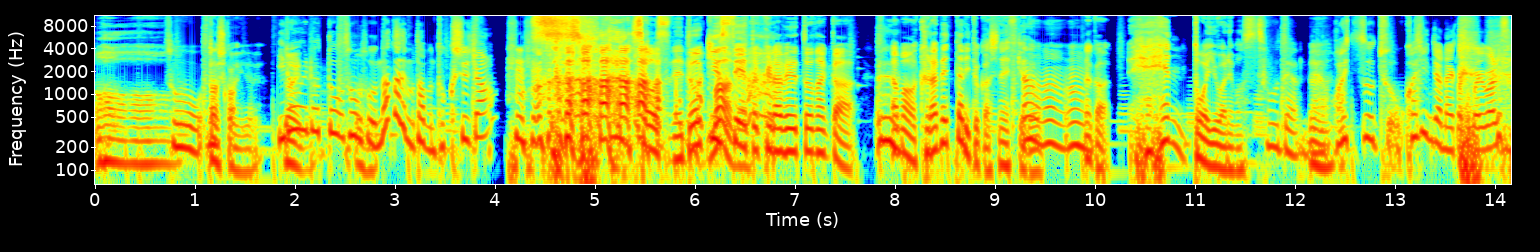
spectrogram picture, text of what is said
当ああ。そう確かにね。いろいろとそうそう、うん。中でも多分特殊じゃん、そうですね。同級生と比べるとなんか、まあ比べたりとかしないですけど、うんうんうん。なんか変とは言われます。そうだよね、うん。あいつちょっとおかしいんじゃないかとか言われそ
